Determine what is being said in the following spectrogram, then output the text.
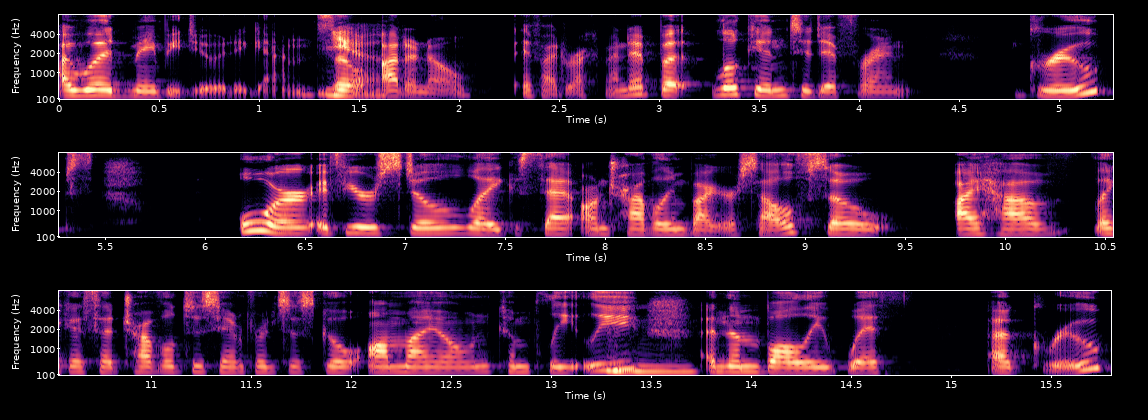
I would maybe do it again. So Yeah. I don't know if I'd recommend it, but look into different groups. Or if you're still like set on traveling by yourself. So I have, like I said, traveled to San Francisco on my own completely Mhm. and then Bali with a group.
